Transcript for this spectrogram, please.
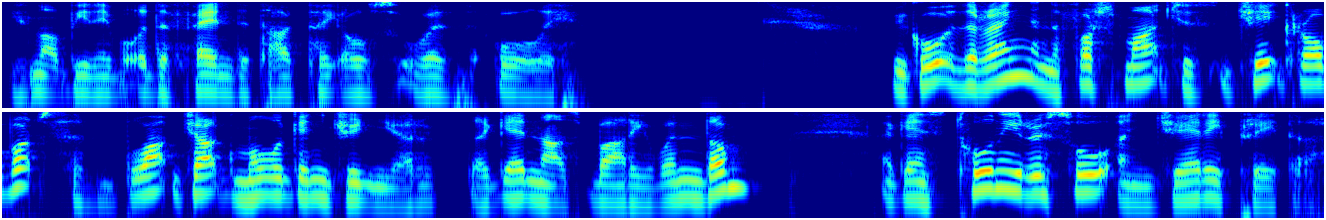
he's not been able to defend the tag titles with Ole. We go to the ring, and the first match is Jake Roberts and Blackjack Mulligan Jr. Again, that's Barry Windham against Tony Russo and Jerry Prater.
